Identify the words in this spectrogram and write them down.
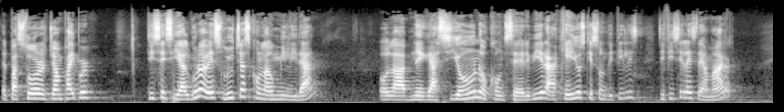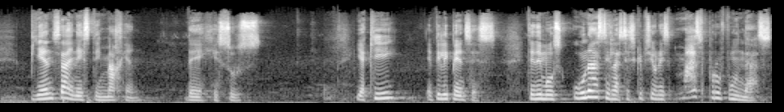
El pastor John Piper dice, si alguna vez luchas con la humildad o la abnegación o con servir a aquellos que son difíciles, difíciles de amar, piensa en esta imagen de Jesús. Y aquí, en Filipenses, tenemos unas de las descripciones más profundas,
